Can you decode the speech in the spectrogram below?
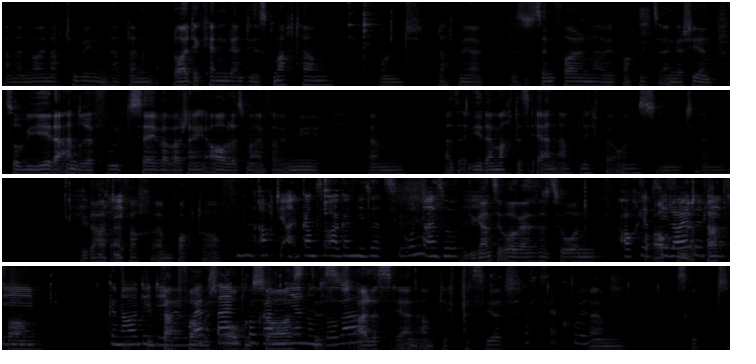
kam dann neu nach Tübingen und habe dann Leute kennengelernt, die das gemacht haben und dachte mir, ja, das ist sinnvoll und habe ich Bock, mich zu engagieren. So wie jeder andere Food Saver wahrscheinlich auch, dass man einfach irgendwie, ähm, also jeder macht das ehrenamtlich bei uns und ähm, jeder Auch hat die- einfach ähm, Bock drauf. Mhm, Auch die ganze Organisation, also Und die ganze Organisation, auch jetzt auch die Leute, die Plattform, die genau die, die, Plattform ist Webseiten Open Source, programmieren und das ist sowas. alles ehrenamtlich passiert. Das ist ja cool. Ähm, es gibt,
